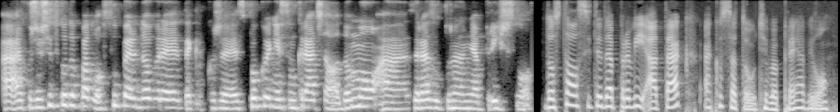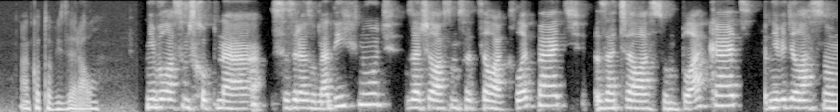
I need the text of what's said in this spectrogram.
a akože všetko dopadlo super dobre, tak akože spokojne som kráčala domov a zrazu to na mňa prišlo. Dostal si teda prvý atak, ako sa to u teba prejavilo? Ako to vyzeralo? Nebola som schopná sa zrazu nadýchnuť, začala som sa celá klepať, začala som plakať, nevedela som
